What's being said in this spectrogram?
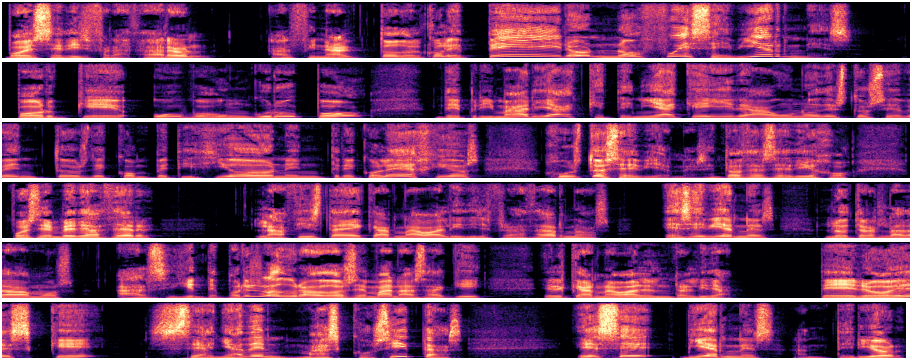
pues se disfrazaron al final todo el cole, pero no fue ese viernes, porque hubo un grupo de primaria que tenía que ir a uno de estos eventos de competición entre colegios justo ese viernes. Entonces se dijo, pues en vez de hacer la fiesta de carnaval y disfrazarnos ese viernes, lo trasladábamos al siguiente. Por eso ha durado dos semanas aquí el carnaval en realidad pero es que se añaden más cositas. Ese viernes anterior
